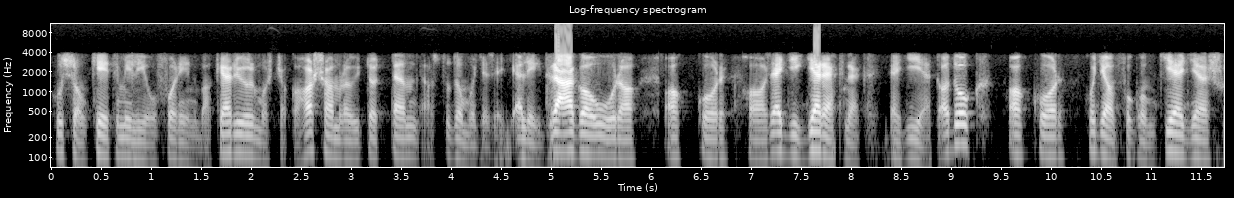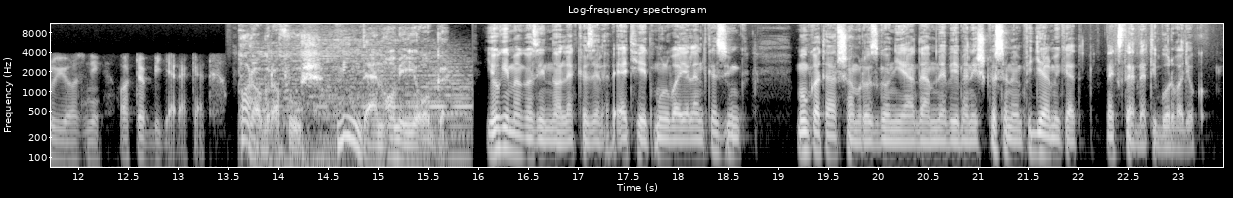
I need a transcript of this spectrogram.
22 millió forintba kerül, most csak a hasamra ütöttem, de azt tudom, hogy ez egy elég drága óra, akkor ha az egyik gyereknek egy ilyet adok, akkor hogyan fogom kiegyensúlyozni a többi gyereket. Paragrafus. Minden, ami jog. Jogi magazinnal legközelebb egy hét múlva jelentkezünk. Munkatársam Rozgonyi Ádám nevében is köszönöm figyelmüket, Nexterde Tibor vagyok.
